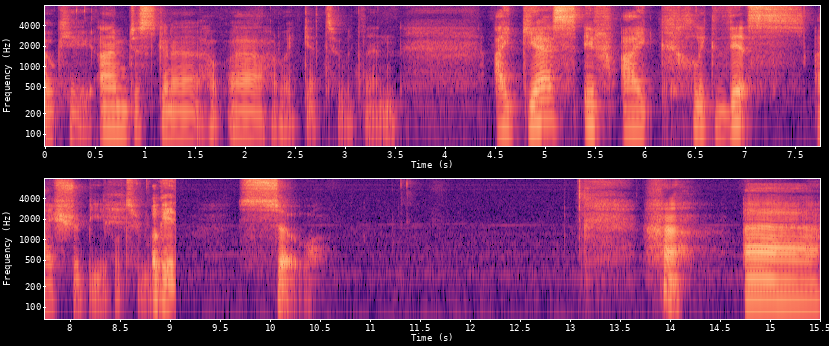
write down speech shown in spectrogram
Okay, I'm just gonna, uh, how do I get to it then? I guess if I click this, I should be able to. Okay, so. Huh. Uh.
